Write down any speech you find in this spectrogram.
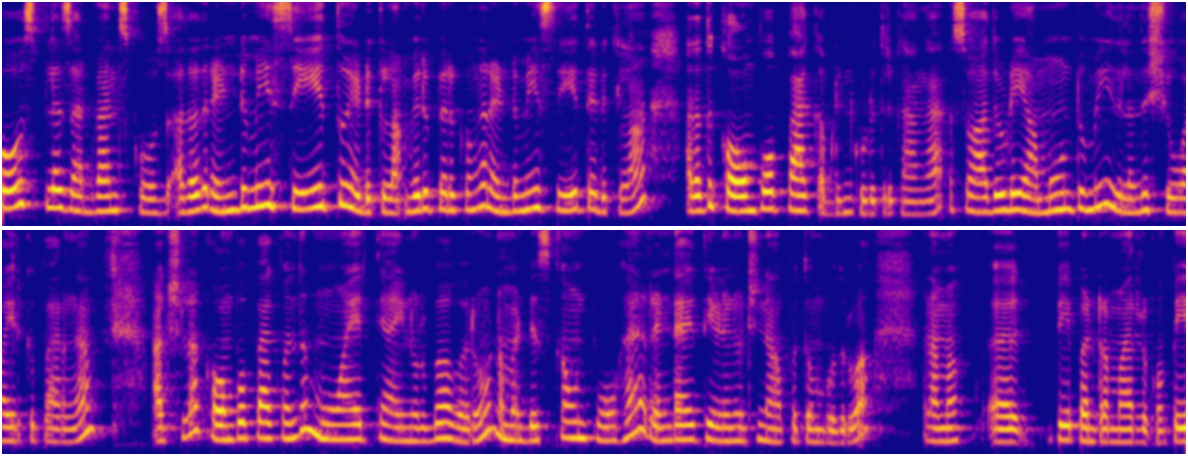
கோர்ஸ் ப்ளஸ் அட்வான்ஸ் கோர்ஸ் அதாவது ரெண்டுமே சேர்த்தும் எடுக்கலாம். விருப்பம் இருக்கவங்க ரெண்டுமே சேர்த்து எடுக்கலாம். அதாவது காம்போ பேக் அப்படின்னு கொடுத்துருக்காங்க. ஸோ அதோடைய அமௌண்ட்டுமே இதில் வந்து ஷோ ஆயிருக்கு பாருங்கள் ஆக்சுவலாக காம்போ பேக் வந்து மூவாயிரத்தி ஐநூறுரூபா வரும். நம்ம டிஸ்கவுண்ட் போக ரெண்டாயிரத்தி எழுநூற்றி நாற்பத்தொம்பது ரூபா நம்ம பே பண்ணுற மாதிரி இருக்கும். பே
